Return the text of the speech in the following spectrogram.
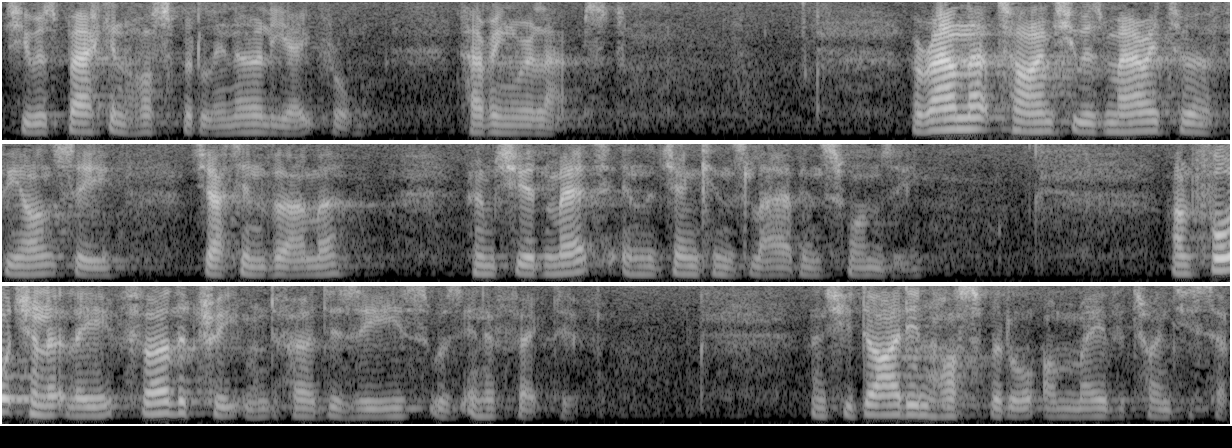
she was back in hospital in early April having relapsed. Around that time, she was married to her fiancé, Jatin Verma, whom she had met in the Jenkins lab in Swansea. Unfortunately, further treatment of her disease was ineffective, and she died in hospital on May the 27th,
